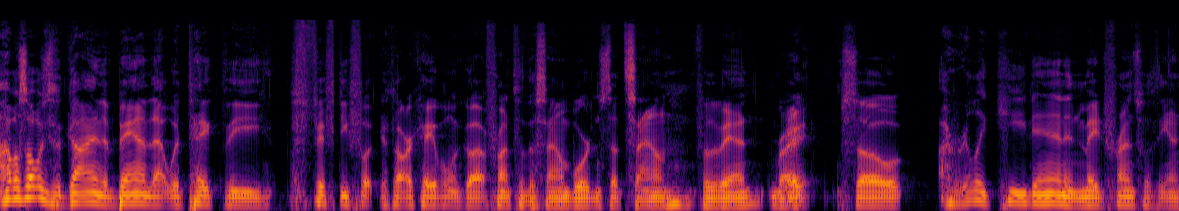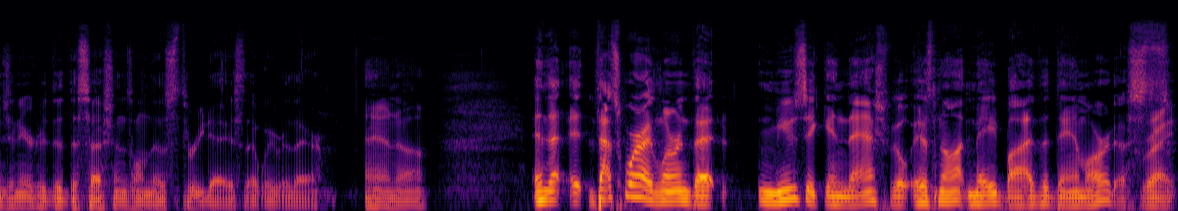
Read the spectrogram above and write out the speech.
I was always the guy in the band that would take the 50 foot guitar cable and go out front to the soundboard and set sound for the band. Right. Right. So I really keyed in and made friends with the engineer who did the sessions on those three days that we were there. And, uh, and that, that's where I learned that music in Nashville is not made by the damn artists. Right.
